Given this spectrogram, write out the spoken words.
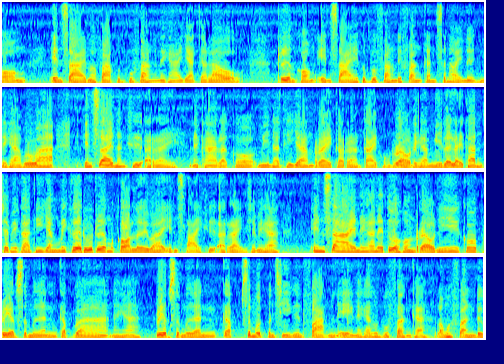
ของเอนไซม์มาฝากคุณผู้ฟังนะคะอยากจะเล่าเรื่องของเอนไซม์ให้คุณผู้ฟังได้ฟังกันสักหน่อยหนึ่งนะคะเพราะว่าเอนไซม์นั้นคืออะไรนะคะแล้วก็มีหน้าที่อย่างไรกับร่างกายของเรานะคะมีหลาย ๆ ท่านใช่ไหมคะที่ยังไม่เคยรู้เรื่องมาก่อนเลยว่าเอนไซม์คืออะไรใช่ไหมคะ เอนไซม์นะคะในตัวของเรานี้ก็เปรียบเสมือนกับว่านะคะเปรียบเสมือนกับสมุดบัญชีเงินฝากนั่นเองนะคะคุณผู้ฟังคะลองมาฟังดู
